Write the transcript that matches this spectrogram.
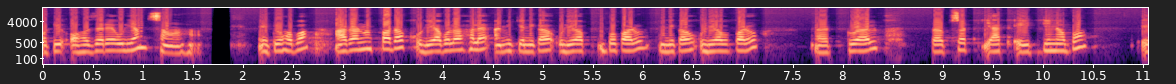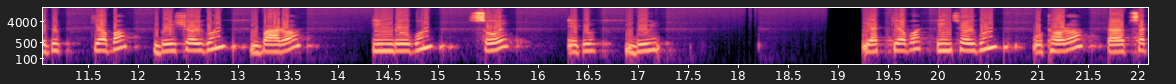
অতি সহজেৰে উলিয়াম? চাওঁ আহা। এইটো হ'ব। সাধাৰণ উৎপাদক উলিয়াবলৈ হ'লে আমি কেনেকৈ উলিয়াব পাৰোঁ? এনেকুৱাও উলিয়াব পাৰোঁ। টুৱেল্ভ তাৰপিছত ইয়াত এইটিন হ'ব। এইটো কি হ'ব? দুই ছয় গুণ বাৰ তিন দুগুণ ছয়। এইটো দুই ইয়াত কি হ'ব? তিন ছয় গুণ ওঠৰ। তাৰপিছত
